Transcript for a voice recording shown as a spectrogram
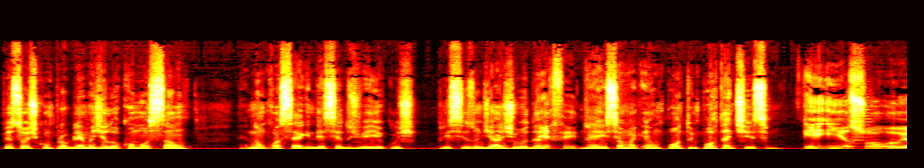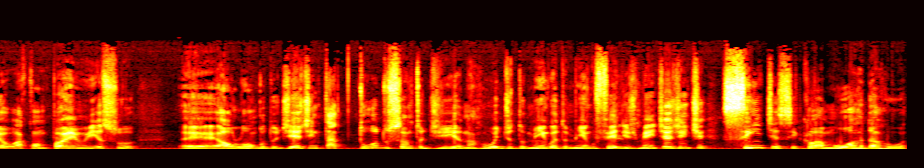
pessoas com problemas de locomoção não conseguem descer dos veículos, precisam de ajuda. Perfeito. Né? Isso é, uma, é um ponto importantíssimo. E isso eu acompanho isso é, ao longo do dia. A gente está todo santo dia na rua, de domingo a domingo. Felizmente a gente sente esse clamor da rua.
